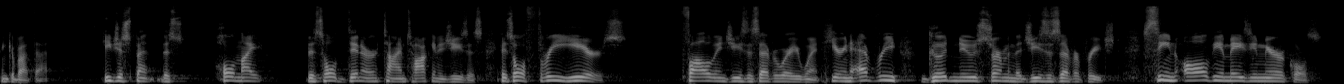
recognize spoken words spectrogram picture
Think about that. He just spent this whole night, this whole dinner time talking to Jesus, his whole three years following Jesus everywhere he went, hearing every good news sermon that Jesus ever preached, seeing all the amazing miracles.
